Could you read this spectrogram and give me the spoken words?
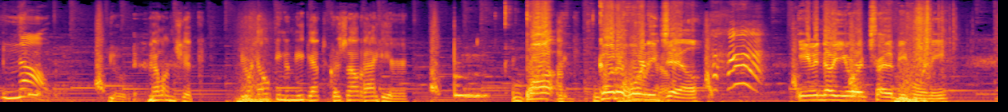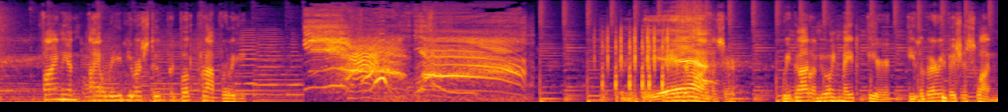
no. You, melon chick. You're helping me get Chris out of here. Bo- go to horny jail. Even though you weren't trying to be horny. Fine, and I'll read your stupid book properly. Yeah. Officer, we got a new inmate here. He's a very vicious one.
